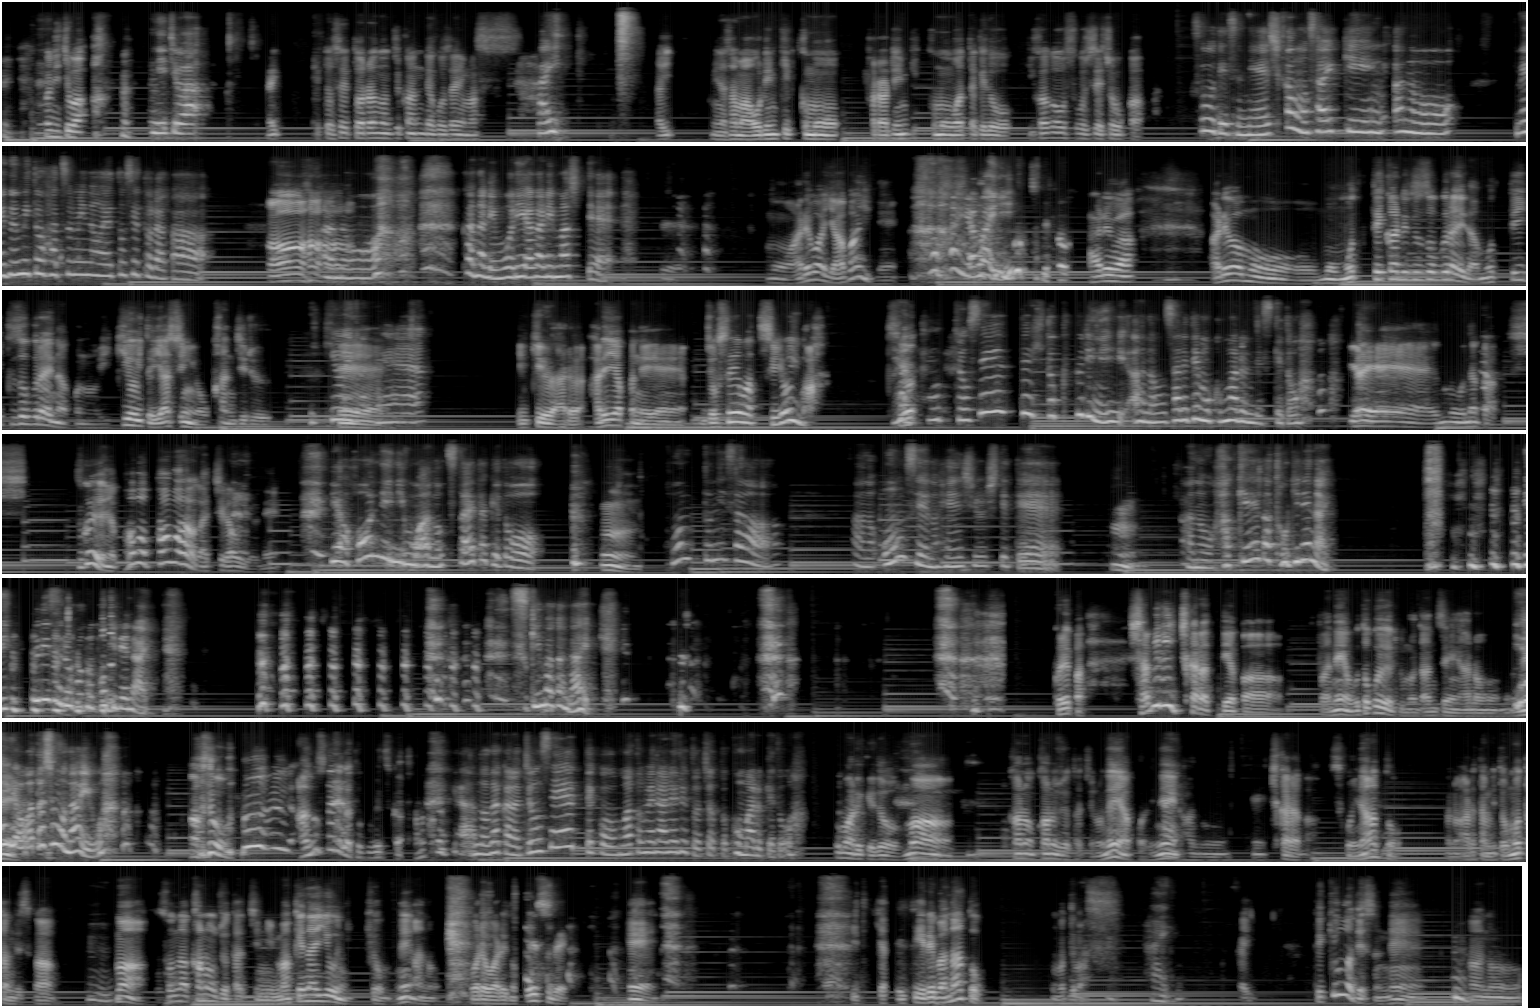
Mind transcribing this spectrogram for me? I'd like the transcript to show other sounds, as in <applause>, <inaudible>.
<laughs> こんにちは。こんにちは。エトセトラの時間でございます。はい。皆様、オリンピックもパラリンピックも終わったけど、いかがお過ごしでしょうか？そうですね。しかも最近、あの、めぐみと初見のエトセトラが、ああ、あの、<laughs> かなり盛り上がりまして。もうあれはやばいね。<laughs> やばい？あれは、あれはもう、もう持ってかれるぞぐらいだ、持っていくぞぐらいな、この勢いと野心を感じる勢いがね。勢いある。あれやっぱね、女性は強いわ。強い。女性って一括りにあのされても困るんですけど。いやいやいや、もうなんか、すごいよね。パワー、パワーが違うよね。<laughs> いや、本人にもあの伝えたけど、うん。本当にさ、あの音声の編集してて、うん。あの波形が途切れない。びっくりするほど途切れない。隙間がない。これやっぱ喋る力ってやっぱやっぱね男よりも断然あの、ね、いやいや、私もないよ。あでもあの二人が特別かあのだから女性ってこうまとめられるとちょっと困るけど。困るけどまあ彼彼女たちのねやっぱりね、あの力がすごいなとあの改めて思ったんですがうん、まあそんな彼女たちに負けないように今日もねあの我々のペースで、<laughs> ええやっていければなと思ってます。はい。で今日はですね、うんあの、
